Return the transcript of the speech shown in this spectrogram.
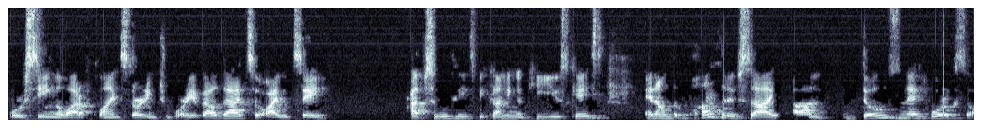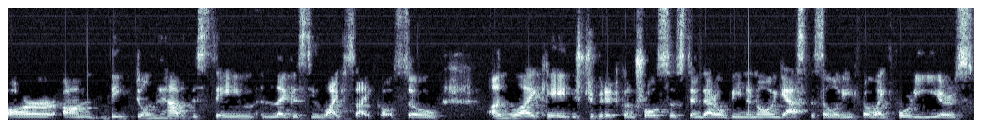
we're seeing a lot of clients starting to worry about that. So I would say absolutely it's becoming a key use case. And on the positive side, um, those networks are, um, they don't have the same legacy life cycle. So unlike a distributed control system that will be in an oil and gas facility for like 40 years,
